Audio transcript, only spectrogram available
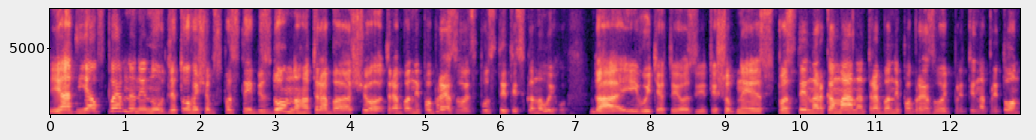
Я, я впевнений, ну для того, щоб спасти бездомного, треба що? Треба не побрезувати спуститись в каналигу, да, і витягти його звідти. Щоб не спасти наркомана, треба не побрезувати прийти на притон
